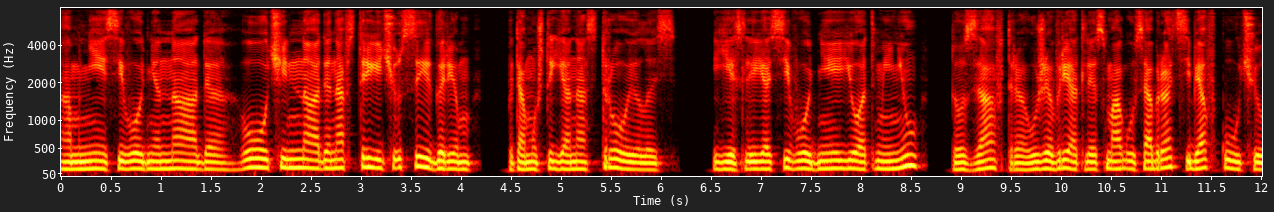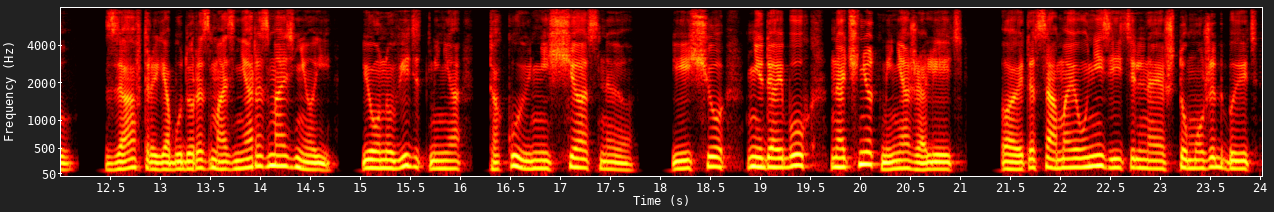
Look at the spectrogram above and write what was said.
А мне сегодня надо, очень надо на встречу с Игорем, потому что я настроилась. Если я сегодня ее отменю, то завтра уже вряд ли смогу собрать себя в кучу. Завтра я буду размазня размазнёй, и он увидит меня такую несчастную. И еще, не дай бог, начнет меня жалеть. А это самое унизительное, что может быть.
